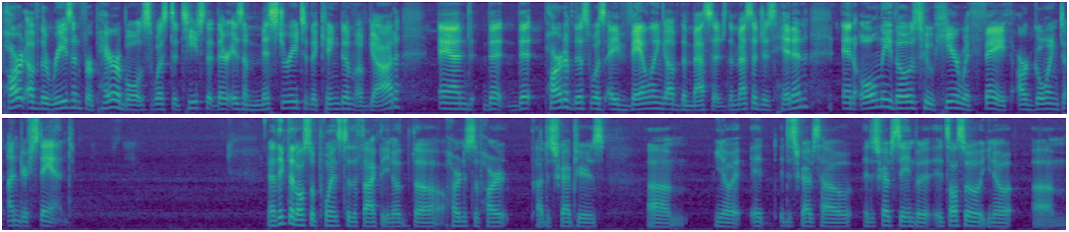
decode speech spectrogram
part of the reason for parables was to teach that there is a mystery to the kingdom of God and that that part of this was a veiling of the message. The message is hidden and only those who hear with faith are going to understand. And I think that also points to the fact that you know the hardness of heart uh, described here is, um, you know, it, it, it describes how it describes Satan, but it's also you know um,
